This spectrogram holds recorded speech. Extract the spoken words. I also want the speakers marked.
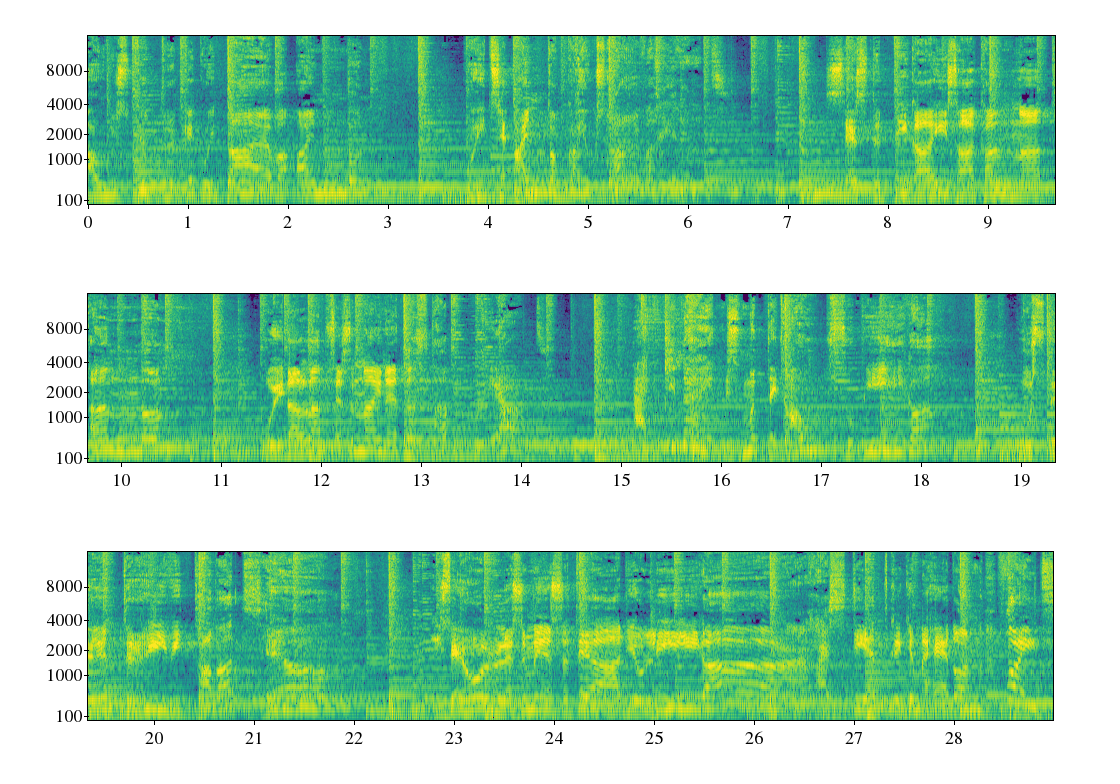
Speaker 1: kaunis tütreke kui taeva and on, kuid see and toob kahjuks harva head, sest et iga isa kannatanud on, kui ta lapses naine tõstab pead. äkki näed, mis mõtteid hausu piiga, uste ette riivid tabad seal. ise olles mees, sa tead ju liiga hästi, et kõik mehed on vaitsjad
